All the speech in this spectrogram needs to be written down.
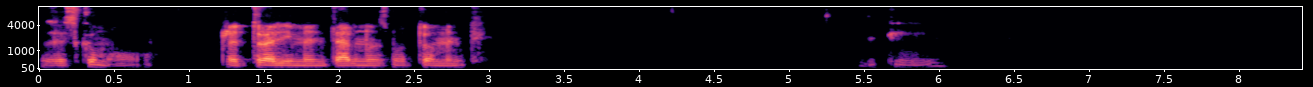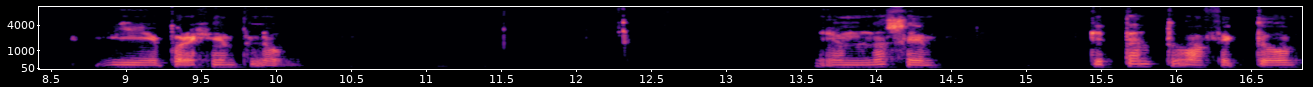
Sea, es como retroalimentarnos mutuamente. Ok. Y por ejemplo, Em, no sé, ¿qué tanto afectó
